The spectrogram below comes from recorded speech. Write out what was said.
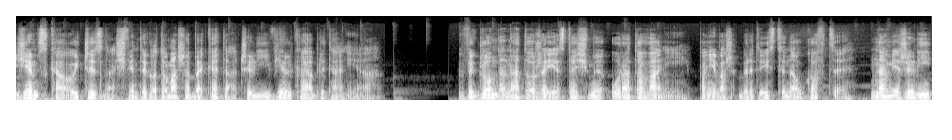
Ziemska ojczyzna świętego Tomasza Becketa, czyli Wielka Brytania. Wygląda na to, że jesteśmy uratowani, ponieważ brytyjscy naukowcy namierzyli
